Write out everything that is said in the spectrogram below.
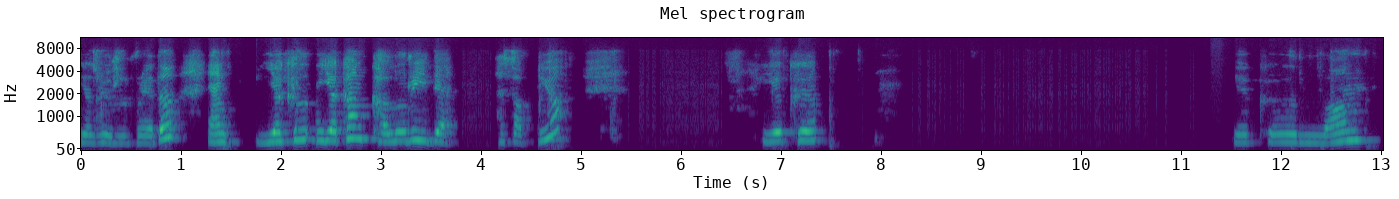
yazıyoruz buraya da. Yani yakın, yakan kaloriyi de hesaplıyor. Yakı yakılan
